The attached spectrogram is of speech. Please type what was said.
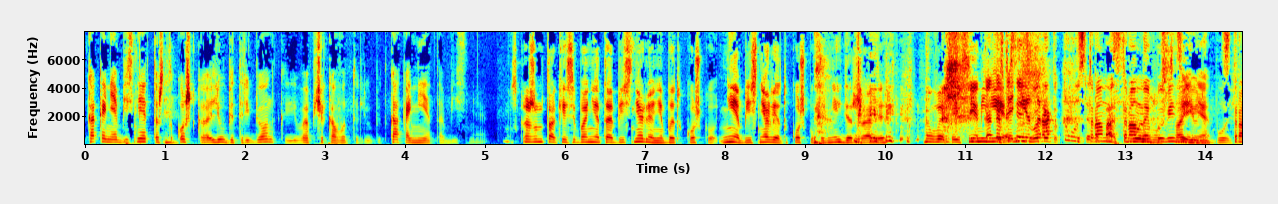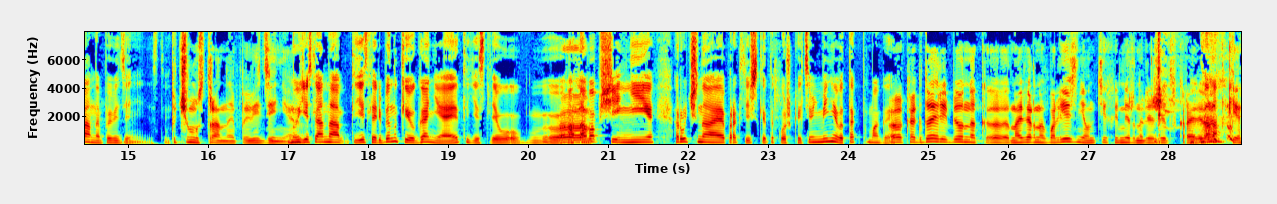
Как они объясняют то, что кошка любит ребенка и вообще кого-то любит? Как они это объясняют? Скажем так, если бы они это объясняли, они бы эту кошку не объясняли, эту кошку бы не держали ну, в этой семье. Странное поведение. Странное поведение, действительно. Почему странное поведение? Ну, если она, если ребенок ее гоняет, если она а, вообще не ручная практически эта кошка, и тем не менее вот так помогает. А когда ребенок, э, наверное, в болезни, он тихо и мирно лежит в кроватке,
